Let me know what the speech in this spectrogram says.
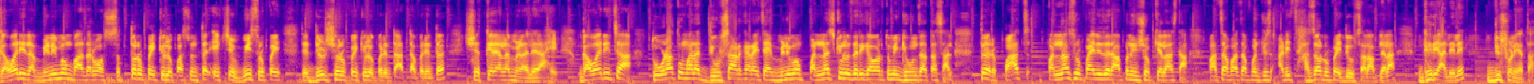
गवारीला मिनिमम बाजारभाव सत्तर रुपये किलोपासून तर एकशे वीस रुपये ते दीडशे रुपये किलोपर्यंत आतापर्यंत शेतकऱ्याला मिळालेला आहे. गवारीचा तोडा तुम्हाला दिवसाआड करायचा आहे. मिनिमम पन्नास किलो जरी गवार तुम्ही घेऊन जात असाल तर पाच पन्नास रुपयांनी जर आपण हिशोब केला असता पाचा पाचा पंचवीस अडीच हजार रुपये दिवसाला आपल्याला घरी आलेले दिसून येतात.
